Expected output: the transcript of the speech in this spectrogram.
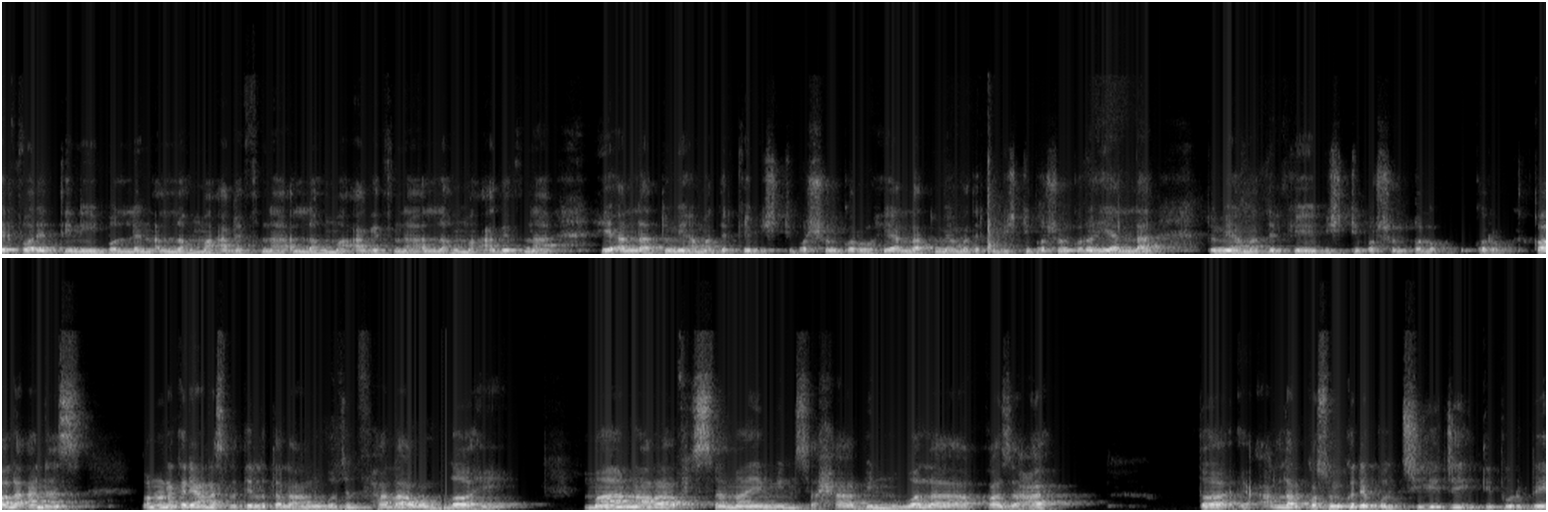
এরপরে তিনি বললেন, আল্লাহুম্মা আগিথনা আল্লাহুম্মা আগিথনা আল্লাহুম্মা আগিথনা হে আল্লাহ, তুমি আমাদেরকে বৃষ্টি বর্ষণ করো। হে আল্লাহ, তুমি আমাদেরকে বৃষ্টি বর্ষণ করো। হে আল্লাহ, তুমি আমাদেরকে বৃষ্টি বর্ষণ করো। কলা আনাস, বর্ণনাকারী আনাস রাদিয়াল্লাহু তাআলা আনহু বলছেন, ফালা ওয়াল্লাহি। মা নারা ফিস সামাই মিন সাহাবিন ওয়ালা কাযআ। তো আল্লাহর কসম করে বলছি যে ইতিপূর্বে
